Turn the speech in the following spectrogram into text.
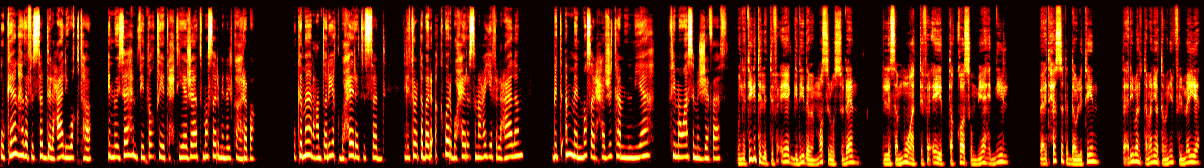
وكان هدف السد العالي وقتها إنه يساهم في تغطية احتياجات مصر من الكهرباء. وكمان عن طريق بحيرة السد اللي تعتبر أكبر بحيرة صناعية في العالم بتأمن مصر حاجتها من المياه في مواسم الجفاف. ونتيجة الاتفاقية الجديدة بين مصر والسودان اللي سموها اتفاقية تقاسم مياه النيل بقت حصة الدولتين تقريبا 88%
